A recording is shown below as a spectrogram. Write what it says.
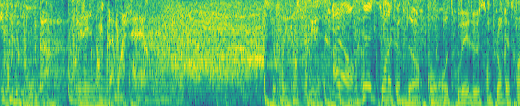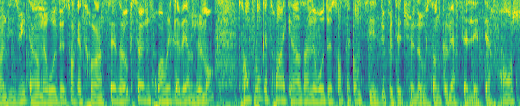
L'anti-coup de pompe. Où est l'essence la moins chère? Sur Fréquence Plus. Alors, direction la Côte d'Or pour retrouver le samplon 98 à 1,296€ à Auxonne, 3 rue de l'Abergement. Samplon 95 à 1,256€ du côté de Chenauve, centre commercial des Terres Franches.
